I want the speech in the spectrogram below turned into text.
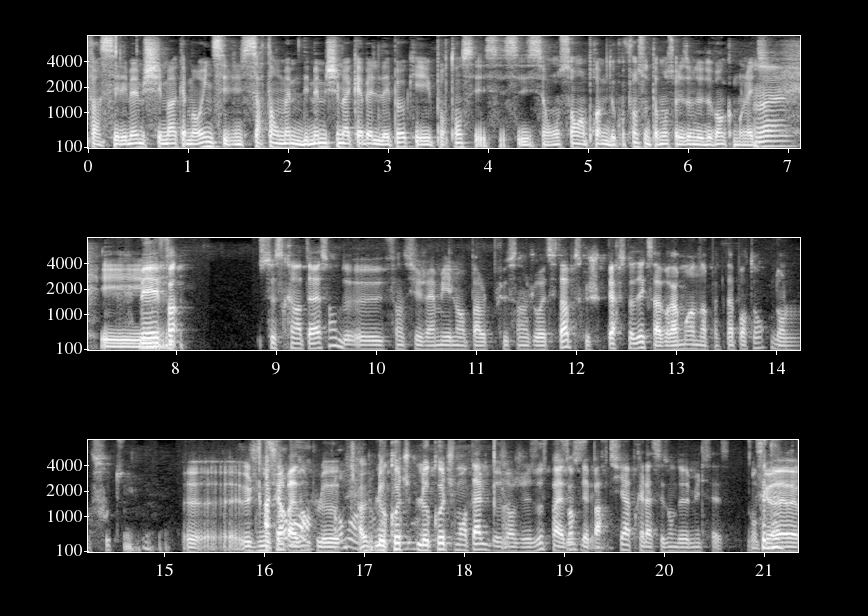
enfin, c'est les mêmes schémas qu'Amorim, c'est certains ont même des mêmes schémas qu'Abel d'époque, et pourtant c'est on sent un problème de confiance, notamment sur les hommes de devant, comme on l'a dit. Ouais. Et, Mais ce serait intéressant de, enfin, si jamais il en parle plus un jour, etc. Parce que je suis persuadé que ça a vraiment un impact important dans le foot. Euh, je me souviens par exemple le, clairement, le coach, le coach mental de Georges Jesus, par exemple, C'est- est parti après la saison de 2016. Donc C'est euh,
